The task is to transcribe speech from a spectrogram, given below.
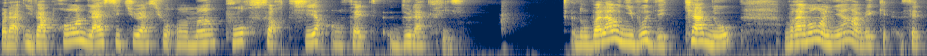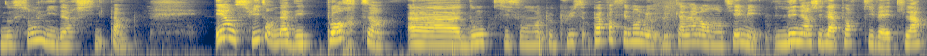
voilà, il va prendre la situation en main pour sortir en fait de la crise. Donc voilà au niveau des canaux, vraiment en lien avec cette notion de leadership. Et ensuite, on a des portes, euh, donc qui sont un peu plus, pas forcément le, canal en entier, mais l'énergie de la porte qui va être là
